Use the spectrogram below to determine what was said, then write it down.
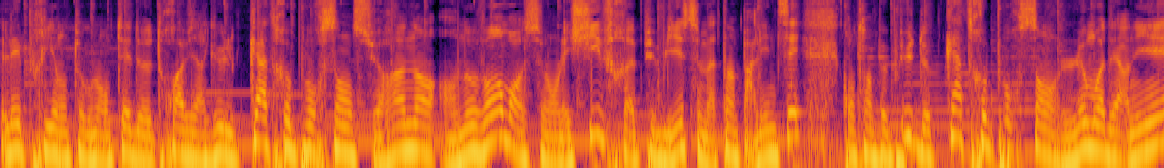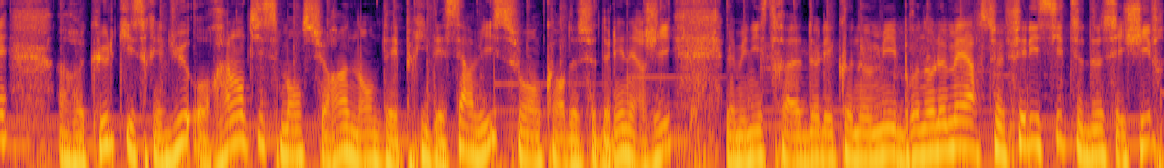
Les prix ont augmenté de 3,4% sur un an en novembre, selon les chiffres publiés ce matin par l'INSEE, contre un peu plus de 4% le mois dernier. Un recul qui serait dû au ralentissement sur un an des prix des services ou encore de ceux de l'énergie. Le ministre de l'économie Bruno Le Maire se félicite de ces chiffres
